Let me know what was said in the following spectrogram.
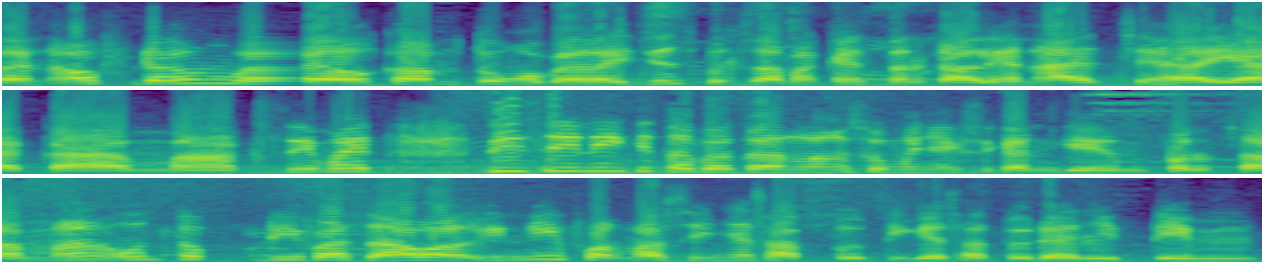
Land of Dawn. Welcome to Mobile Legends bersama caster kalian ACHYK Maximate. Di sini kita bakalan langsung menyaksikan game pertama untuk di fase awal ini formasinya 1-3-1 dari tim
